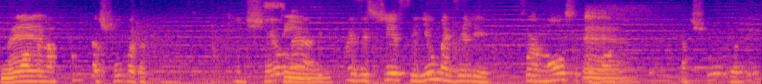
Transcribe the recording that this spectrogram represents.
né? Na chuva da encheu, Sim. né? não existia esse rio, mas ele formou-se por é. Da chuva ali.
